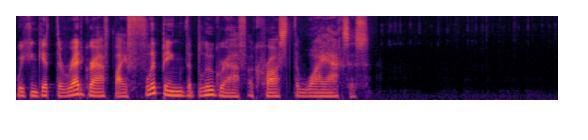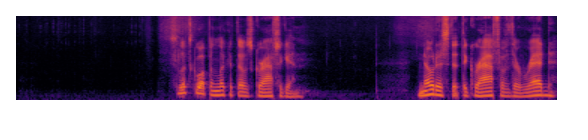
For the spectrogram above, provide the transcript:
We can get the red graph by flipping the blue graph across the y-axis. So let's go up and look at those graphs again. Notice that the graph of the red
